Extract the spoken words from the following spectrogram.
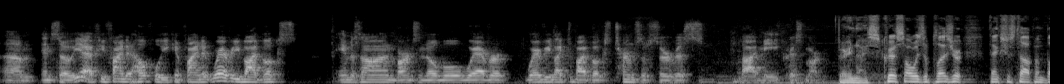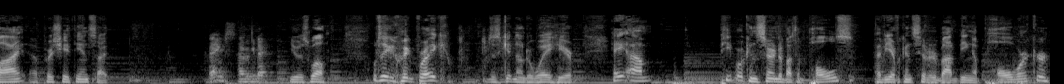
Um, and so, yeah, if you find it helpful, you can find it wherever you buy books, Amazon, Barnes and Noble, wherever, wherever you like to buy books. Terms of Service by me, Chris Martin. Very nice, Chris. Always a pleasure. Thanks for stopping by. Appreciate the insight. Thanks. Have a good day. You as well. We'll take a quick break. We're just getting underway here. Hey, um, people are concerned about the polls. Have you ever considered about being a poll worker?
